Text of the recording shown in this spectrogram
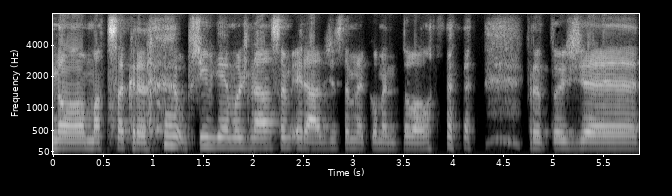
No, masakr. Upřímně možná jsem i rád, že jsem nekomentoval, protože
